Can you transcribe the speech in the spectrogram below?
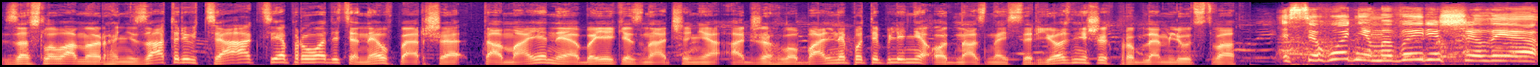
За словами організаторів, ця акція проводиться не вперше та має неабияке значення, адже глобальне потепління одна з найсерйозніших проблем людства. Сьогодні ми вирішили е,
